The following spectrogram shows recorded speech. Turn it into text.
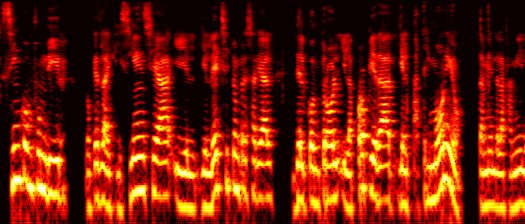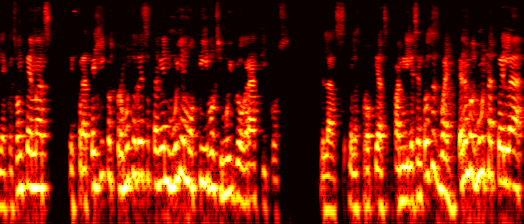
sin confundir lo que es la eficiencia y el, y el éxito empresarial del control y la propiedad y el patrimonio también de la familia, que son temas estratégicos, pero muchas veces también muy emotivos y muy biográficos de las, de las propias familias. Entonces, bueno, tenemos mucha tela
